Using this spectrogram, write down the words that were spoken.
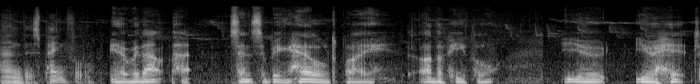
and it's painful. you know, without that sense of being held by other people, you you're hit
